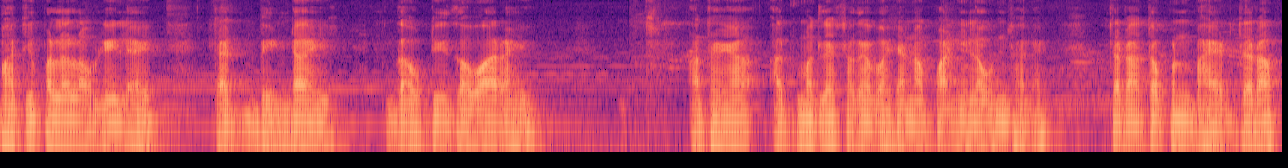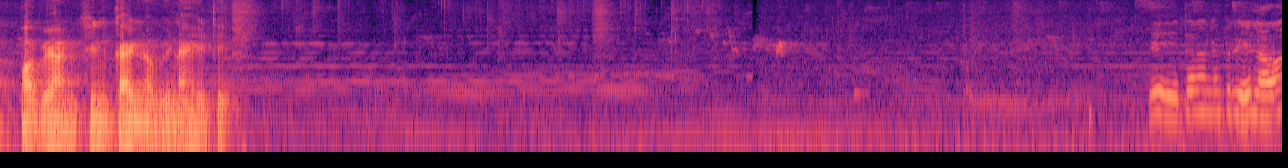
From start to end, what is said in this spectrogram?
भाजीपाला लावलेली आहे त्यात भेंडा आहे गावठी गवार आहे. आता ह्या आतमधल्या सगळ्या भाज्यांना पाणी लावून झालं आहे तर आता आपण बाहेर जरा पाहूया आणखीन काय नवीन आहे ते. येताना नंतर हे लावा.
